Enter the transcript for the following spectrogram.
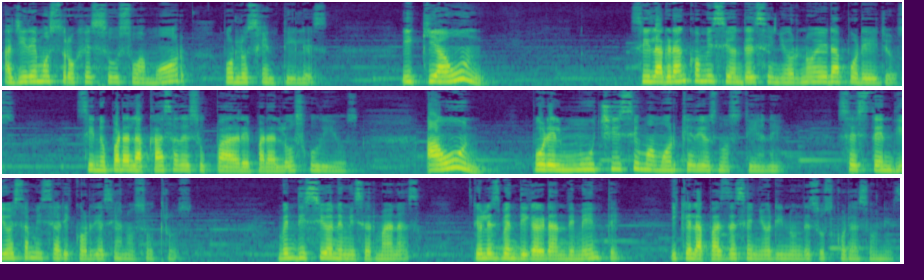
Allí demostró Jesús su amor por los gentiles y que aún si la gran comisión del Señor no era por ellos, sino para la casa de su Padre, para los judíos, aún por el muchísimo amor que Dios nos tiene, se extendió esa misericordia hacia nosotros. Bendiciones, mis hermanas. Dios les bendiga grandemente y que la paz del Señor inunde sus corazones.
